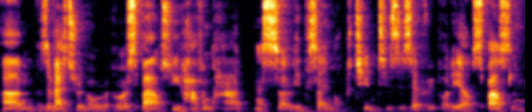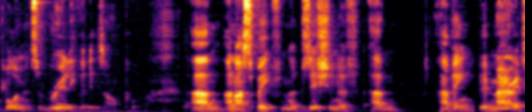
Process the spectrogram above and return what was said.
um, as a veteran or, or, a spouse, you haven't had necessarily the same opportunities as everybody else. Spousal employment is a really good example. Um, and I speak from the position of um, having been married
